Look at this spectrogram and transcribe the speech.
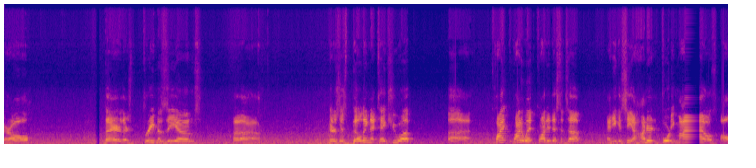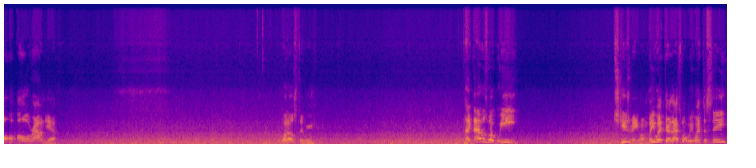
They're all there. There's free museums. Uh, there's this building that takes you up uh, quite quite a quite a distance up, and you can see 140 miles all all around you. What else did we? Like that was what we. Excuse me. When we went there, that's what we went to see.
